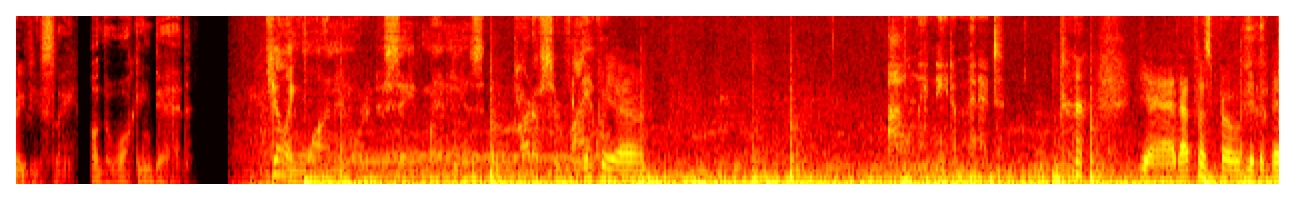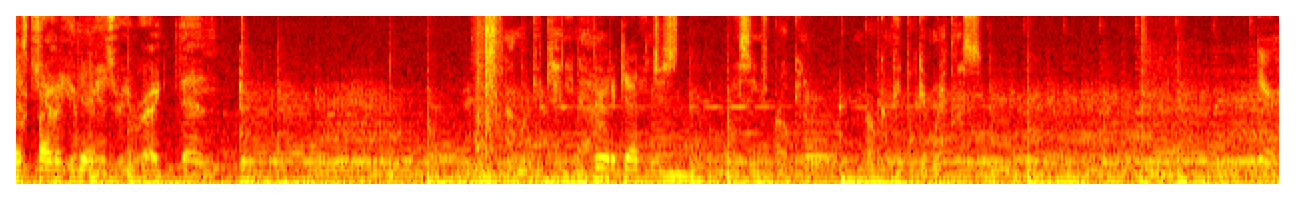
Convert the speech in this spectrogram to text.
Previously on The Walking Dead. Killing one in order to save many is part of survival. I think survival. we are. I only need a minute. Yeah, that was probably the best Put part you of the out your game. misery right then. I look at Kenny now. Do it again. He just he seems broken. Broken people get reckless. Here.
